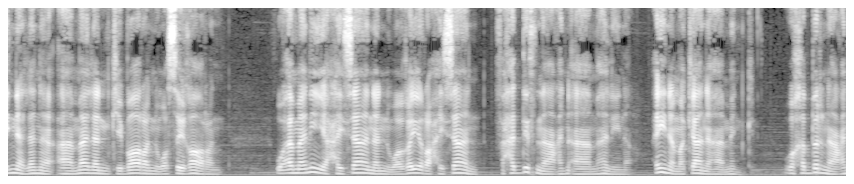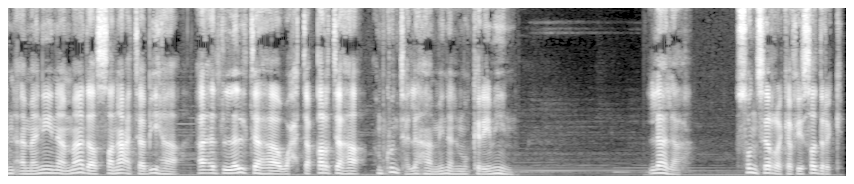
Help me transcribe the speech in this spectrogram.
إن لنا آمالا كبارا وصغارا وأماني حيسانا وغير حسان فحدثنا عن آمالنا أين مكانها منك؟ وخبرنا عن أمانينا ماذا صنعت بها أأذللتها واحتقرتها أم كنت لها من المكرمين؟ لا لا صن سرك في صدرك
